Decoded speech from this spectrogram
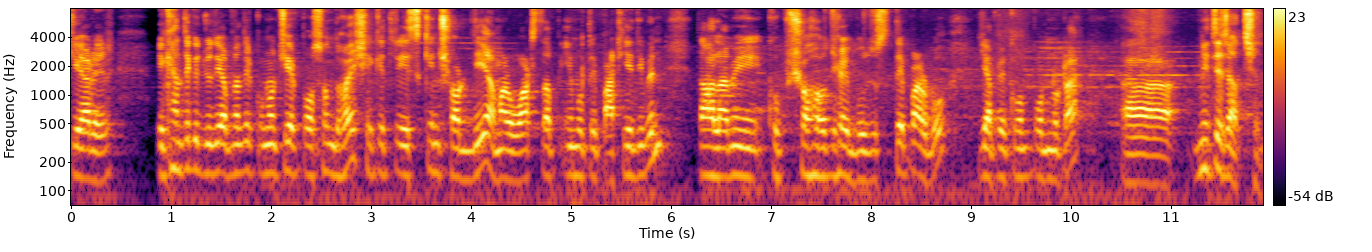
চেয়ারের এখান থেকে যদি আপনাদের কোনো চেয়ার পছন্দ হয়, সেক্ষেত্রে স্ক্রিনশট দিয়ে আমার হোয়াটসঅ্যাপ ইমোতে পাঠিয়ে দিবেন। তাহলে আমি খুব সহজে বুঝতে পারব যে আপনি কোন পণ্যটা নিতে যাচ্ছেন।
